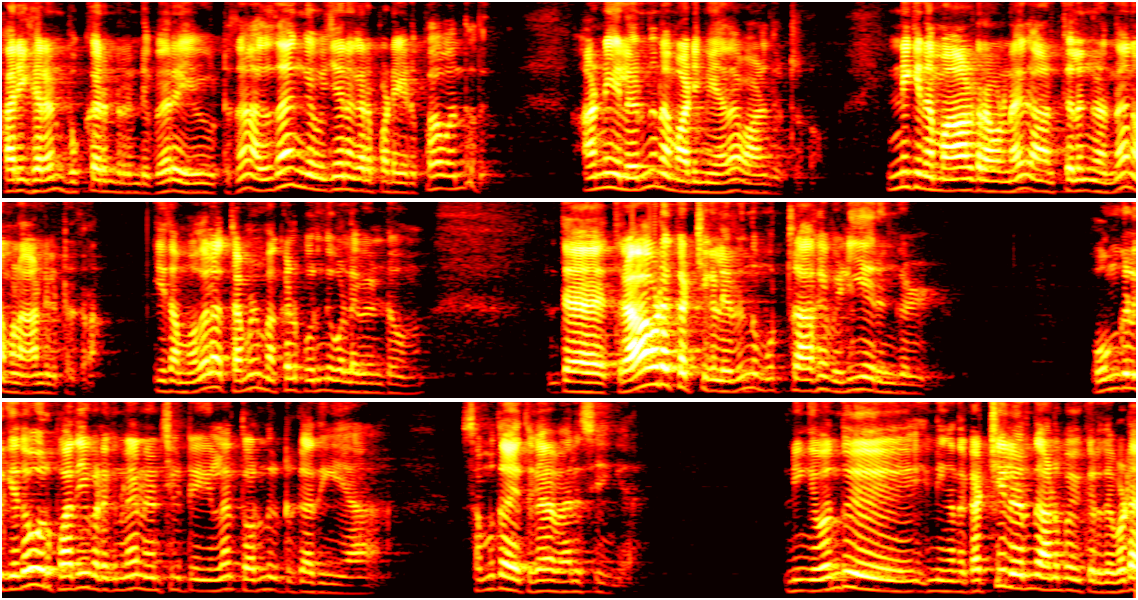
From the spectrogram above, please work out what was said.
ஹரிஹரன் புக்கர்னு ரெண்டு பேரை விட்டு தான் அதுதான் இங்கே விஜயநகர படையெடுப்பாக வந்தது. அன்னையிலேருந்து நம்ம அடிமையாக தான் வாழ்ந்துட்டுருக்கோம் இன்றைக்கி நம்ம ஆள்றவன தெலுங்கன் தான் நம்மளை ஆண்டுகிட்டு இருக்கிறான். இதை முதல்ல தமிழ் மக்கள் புரிந்து கொள்ள வேண்டும். இந்த திராவிட கட்சிகளிலிருந்து முற்றாக வெளியேறுங்கள். உங்களுக்கு ஏதோ ஒரு பதவி கிடைக்கணும்னா நினச்சிக்கிட்டீங்களா திறந்துக்கிட்டு இருக்காதீங்கயா சமுதாயத்துக்காக வேலை செய்யுங்க. நீங்கள் வந்து நீங்கள் அந்த கட்சியிலிருந்து அனுபவிக்கிறத விட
